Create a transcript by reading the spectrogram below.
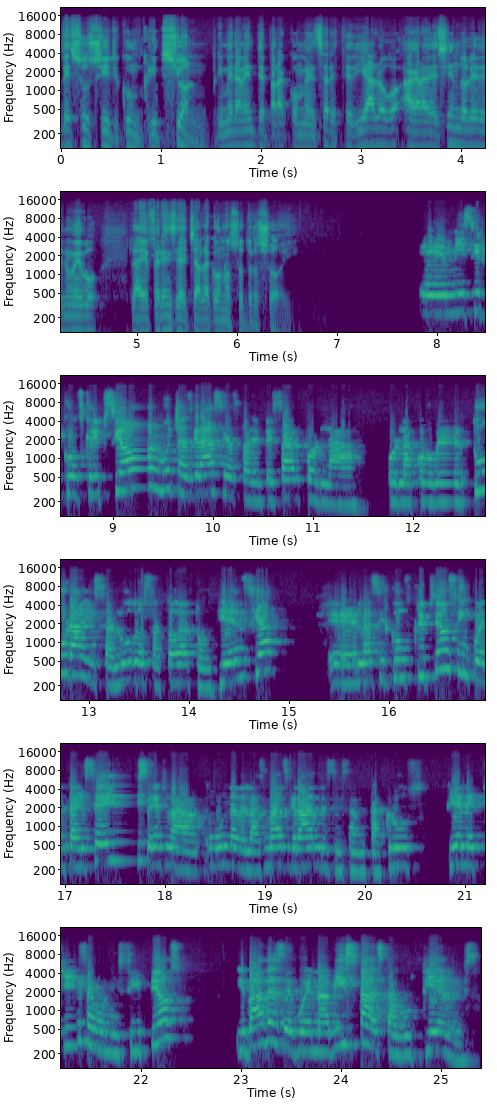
de su circunscripción, primeramente para comenzar este diálogo, agradeciéndole de nuevo la deferencia de charla con nosotros hoy. Eh, mi circunscripción, muchas gracias para empezar por la, por la cobertura y saludos a toda tu audiencia. Eh, la circunscripción 56 es la, una de las más grandes de Santa Cruz. Tiene 15 municipios y va desde Buenavista hasta Gutiérrez,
